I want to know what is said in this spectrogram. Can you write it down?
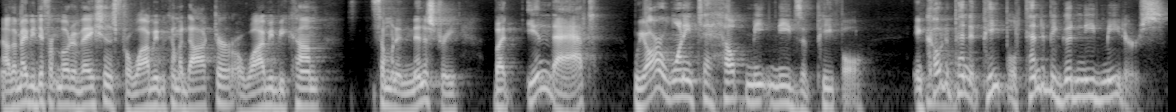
Now, there may be different motivations for why we become a doctor or why we become someone in ministry, but in that, we are wanting to help meet needs of people. And codependent people tend to be good need meters.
